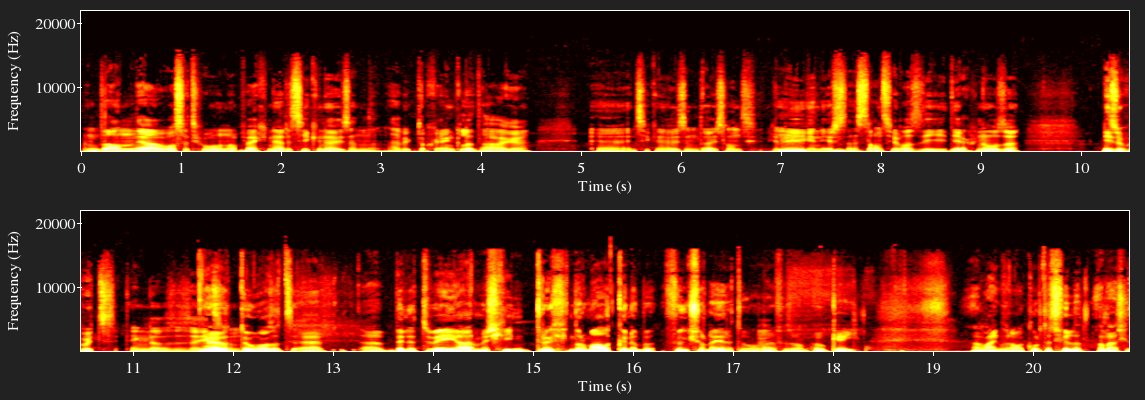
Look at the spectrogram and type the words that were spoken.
En dan ja, was het gewoon op weg naar het ziekenhuis. En dan heb ik toch enkele dagen eh, in het ziekenhuis in Duitsland gelegen. In eerste Mhm. instantie was die diagnose niet zo goed. Ik denk dat ze zei Ja, toen was het eh, eh, binnen twee jaar misschien terug normaal kunnen functioneren. Toen was Ja. even zo van, oké. En lang vooral kort, het viel het, als je,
